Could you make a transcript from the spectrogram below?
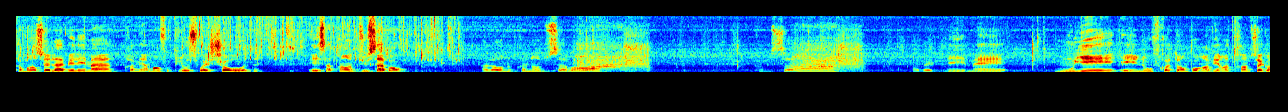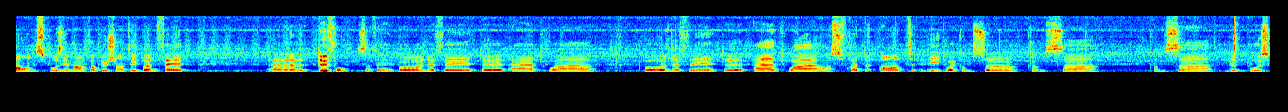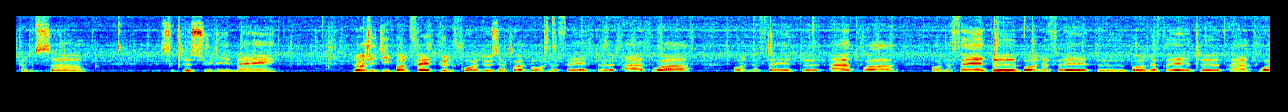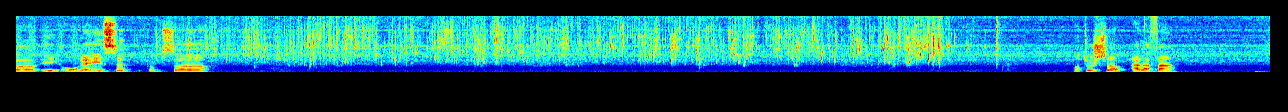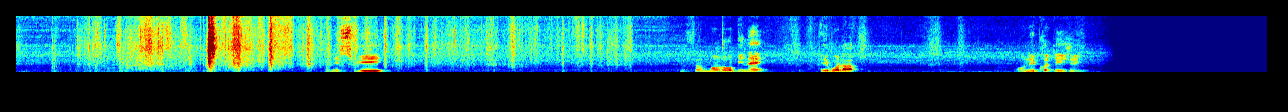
Comment se laver les mains? Premièrement, il faut que l'eau soit chaude et ça prend du savon. Alors, nous prenons du savon comme ça, avec les mains mouillées et nous frottons pour environ 30 secondes. Supposément qu'on peut chanter Bonne fête euh, deux fois. Ça fait Bonne fête à toi, Bonne fête à toi. On se frotte entre les doigts comme ça, comme ça, comme ça, le pouce comme ça. C'est dessus les mains. Là, j'ai dit bonne fête une fois, deuxième fois, bonne fête à toi, bonne fête à toi, bonne fête, bonne fête, bonne fête à toi. Et on rince comme ça. On touche ça à la fin. On essuie. On ferme mon robinet. Et voilà. On est protégé.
